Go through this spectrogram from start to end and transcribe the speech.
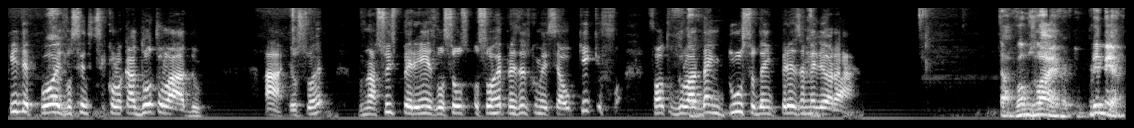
E depois você se colocar do outro lado. Ah, eu sou, na sua experiência, você, eu sou representante comercial. O que, que falta do lado da indústria, da empresa melhorar? Tá, vamos lá, Everton. Primeiro,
